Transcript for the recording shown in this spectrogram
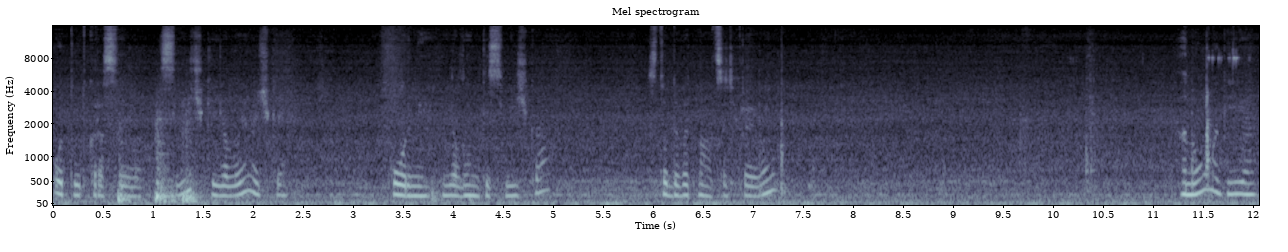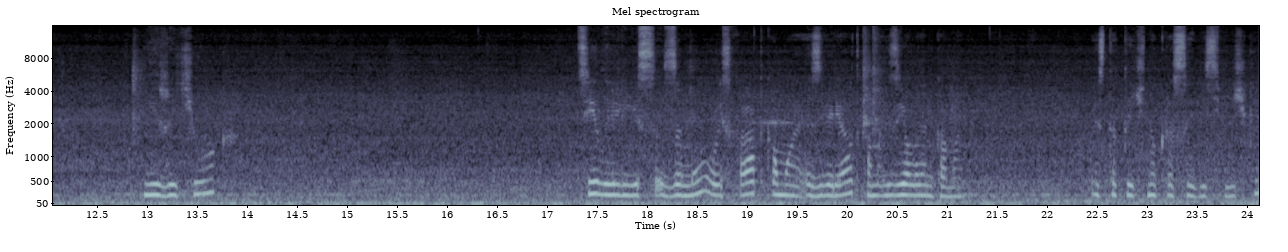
Отут красиво. Свічки, ялиночки. В формі ялинки свічка. 119 гривень. Гномик є, їжачок. Цілий ліс зимовий з хатками, звірятками і з ялинками естетично красиві свічки.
